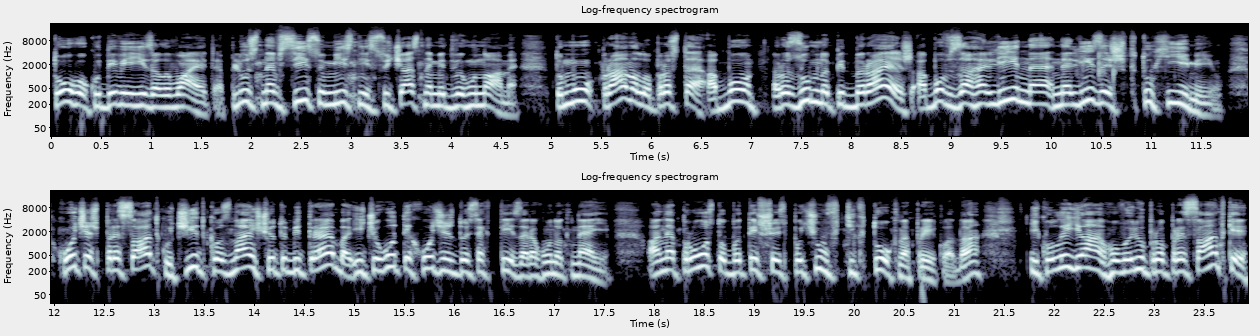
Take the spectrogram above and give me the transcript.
того, куди ви її заливаєте. Плюс не всі сумісні з сучасними двигунами. Тому правило просте: або розумно підбираєш, або взагалі не, не лізеш в ту хімію. Хочеш присадку, чітко знай, що тобі треба і чого ти хочеш досягти за рахунок неї, а не просто, бо ти щось почув в TikTok, наприклад. Да? І коли я говорю про присадки,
